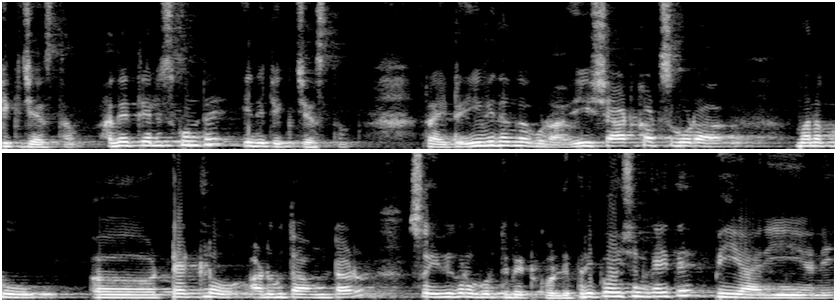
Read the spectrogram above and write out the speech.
టిక్ చేస్తాం. అదే తెలుసుకుంటే ఇది టిక్ చేస్తాం. రైట్ ఈ విధంగా కూడా ఈ షార్ట్ కట్స్ కూడా మనకు టెట్లో అడుగుతూ ఉంటాడు. సో ఇవి కూడా గుర్తుపెట్టుకోండి. ప్రిపోజిషన్కి అయితే పిఆర్ఈ అని.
